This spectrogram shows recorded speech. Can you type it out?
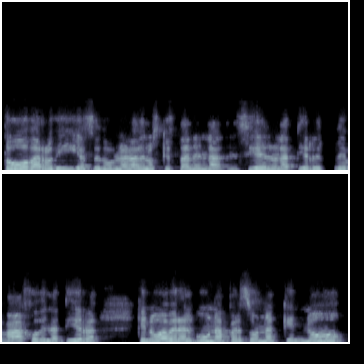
toda rodilla se doblará de los que están en el cielo, en la tierra debajo de la tierra, que no va a haber alguna persona que no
